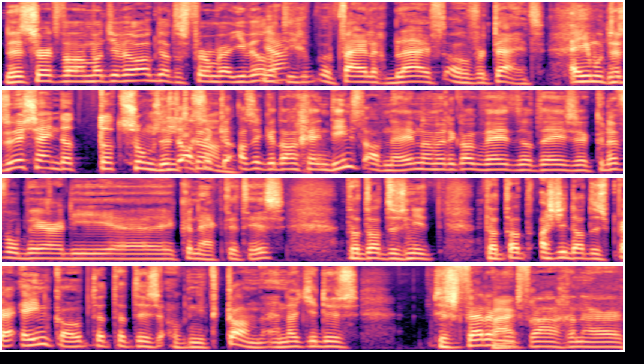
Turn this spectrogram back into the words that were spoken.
Dus soort van, want je wil ook dat het firmware, je wil Ja. dat die veilig blijft over tijd. En je moet Dus- bewust zijn dat dat soms Dus niet als kan. ik, als ik er dan geen dienst afneem, dan wil ik ook weten dat deze knuffelbeer die eh, connected is, dat dat dus niet, dat dat als je dat dus per één koopt, dat dat dus ook niet kan. En dat je dus, dus verder Maar- moet vragen naar.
